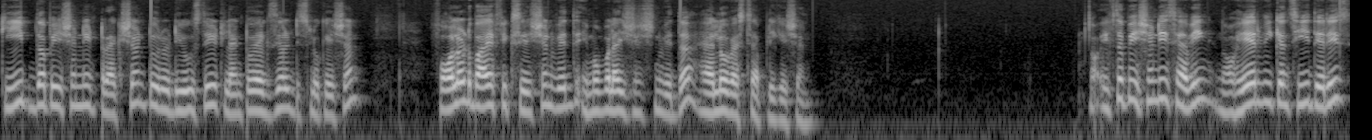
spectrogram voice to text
keep the patient in traction to reduce the atlantoaxial dislocation followed by fixation with immobilization with the halo vest application. Now if the patient is having, now here we can see there is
